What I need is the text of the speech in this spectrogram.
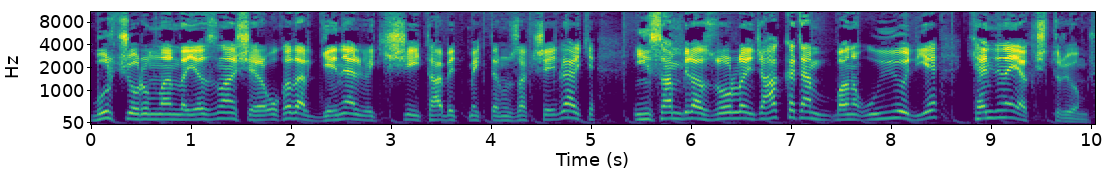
Burç yorumlarında yazılan şeyler o kadar genel ve kişiye hitap etmekten uzak şeyler ki insan biraz zorlayınca hakikaten bana uyuyor diye kendine yakıştırıyormuş.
